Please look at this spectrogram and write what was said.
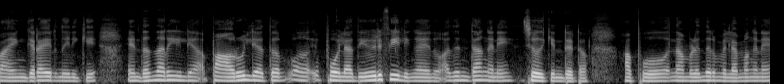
ഭയങ്കരമായിരുന്നു എനിക്ക്. എന്താണെന്നറിയില്ല പാറും ഇല്ലാത്ത പോലെ അതേ ഒരു ഫീലിംഗ് ആയിരുന്നു. അതെന്താ അങ്ങനെ? ചോദിക്കുന്നുണ്ട് കേട്ടോ. അപ്പോൾ നമ്മുടെ നിർമ്മലമ്മ അങ്ങനെ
